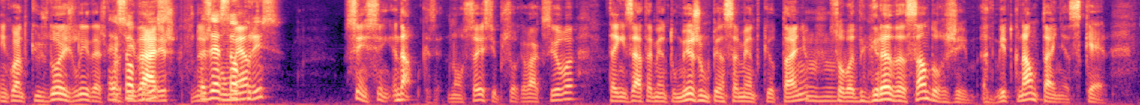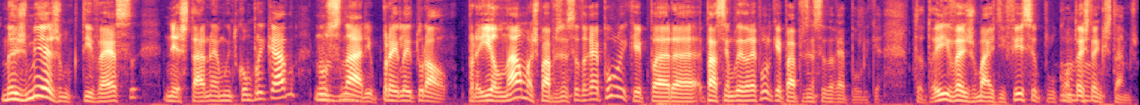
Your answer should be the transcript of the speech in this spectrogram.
enquanto que os dois líderes é partidários. Mas é só por isso? Sim, sim. Não, quer dizer, não sei se o professor Cavaco Silva tem exatamente o mesmo pensamento que eu tenho uhum. sobre a degradação do regime. Admito que não tenha sequer. Mas mesmo que tivesse, neste ano é muito complicado, num uhum. cenário pré-eleitoral para ele não, mas para a Presidência da República e para, para a Assembleia da República e para a Presidência da República. Portanto, aí vejo mais difícil pelo contexto uhum. em que estamos.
